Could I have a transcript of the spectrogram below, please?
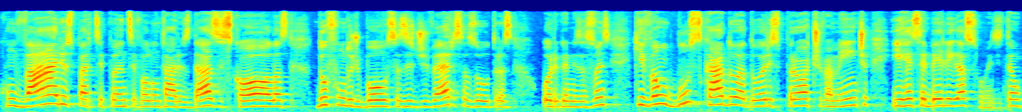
com vários participantes e voluntários das escolas, do Fundo de Bolsas e diversas outras organizações que vão buscar doadores proativamente e receber ligações. Então,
